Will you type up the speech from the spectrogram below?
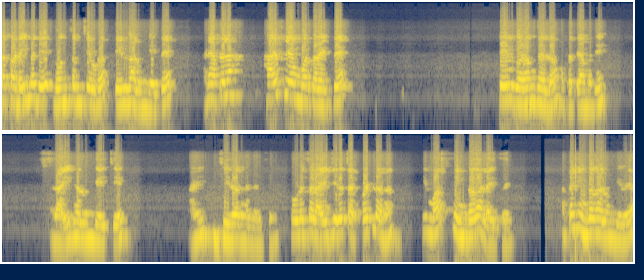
आता कढईमध्ये दोन चमचे एवढं तेल घालून घ्यायचंय आणि आपल्याला हाय फ्लेमवर करायचंय तेल गरम झालं आता त्यामध्ये राई घालून घ्यायची आणि जिरं घालायचं. थोडस राई जिरं चटपटलं ना की मग हिंग घालायचंय. आता हिंग घालून घेऊया.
